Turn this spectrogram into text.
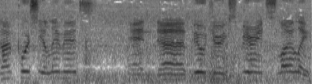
Don't push your limits and uh, build your experience slowly.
